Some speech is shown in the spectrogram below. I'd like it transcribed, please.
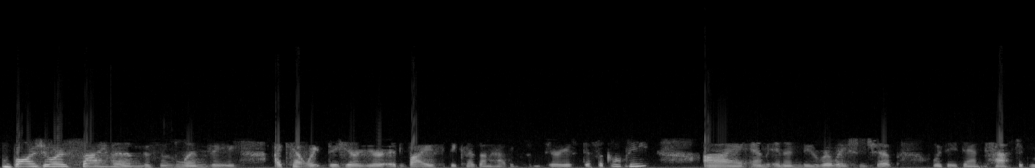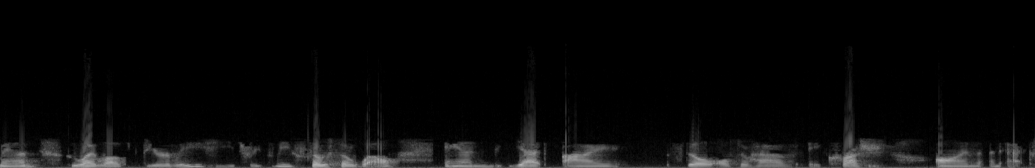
Bonjour, Simon. This is Lindsay. I can't wait to hear your advice because I'm having some serious difficulty. I am in a new relationship with a fantastic man who I love dearly. He treats me so, so well. And yet I still also have a crush on an ex.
